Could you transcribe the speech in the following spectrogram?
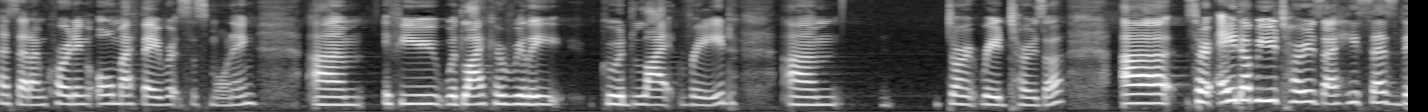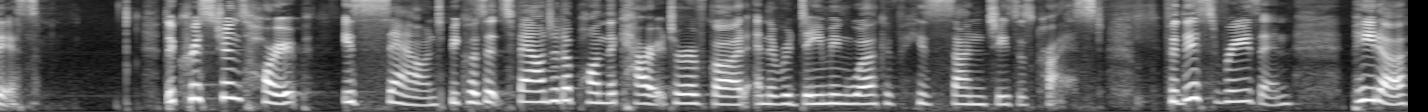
I said I'm quoting all my favorites this morning. Um, if you would like a really good light read, um, don't read Tozer. Uh, so, A.W. Tozer, he says this The Christian's hope is sound because it's founded upon the character of God and the redeeming work of his Son, Jesus Christ. For this reason, Peter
